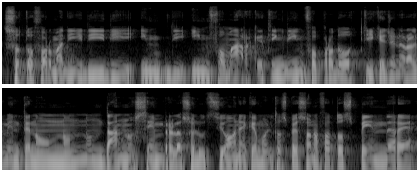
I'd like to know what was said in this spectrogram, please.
sotto forma di, di, di, in, di infomarketing, di infoprodotti che generalmente non, non, non, danno sempre la soluzione, che molto spesso hanno fatto spendere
